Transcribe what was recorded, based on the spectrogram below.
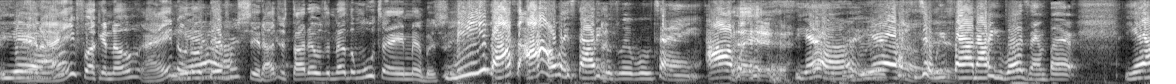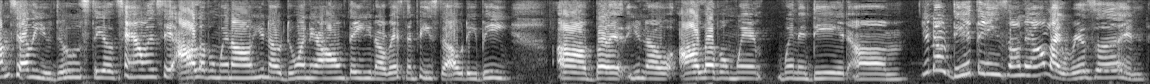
Yeah. Man, I ain't fucking know. I ain't know Yeah. no different shit. I just thought it was another Wu Tang member. Shit. Me either. I, I always thought he was with Wu Tang. Always. Yeah, yeah. Until we Yeah. found out he wasn't. But yeah, I'm telling you, dude's still talented. All of them went on, you know, doing their own thing. You know, rest in peace to ODB. Uh, but you know, all of them went went and did, um, you know, did things on their own, like RZA and.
